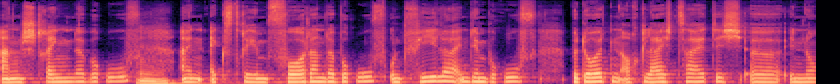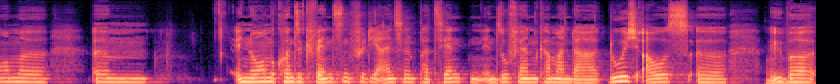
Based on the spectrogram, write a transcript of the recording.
anstrengender Beruf, mhm. ein extrem fordernder Beruf und Fehler in dem Beruf bedeuten auch gleichzeitig äh, enorme ähm, enorme Konsequenzen für die einzelnen Patienten. Insofern kann man da durchaus äh, mhm. über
